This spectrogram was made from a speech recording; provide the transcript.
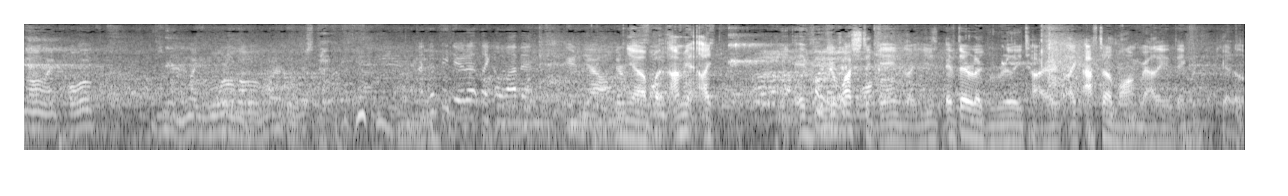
No, like all, like more of them. I think they do it at like 11. usually. Yeah, Yeah, but I mean, like, if you watch the games, like, you, if they're like really tired, like after a long rally, they could get a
